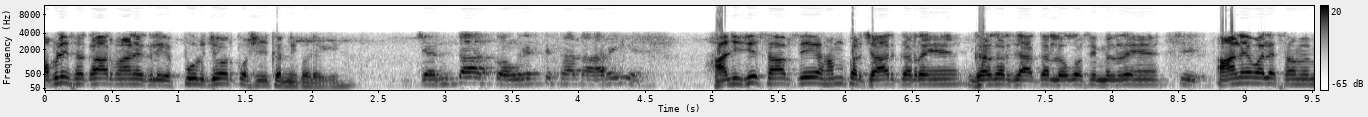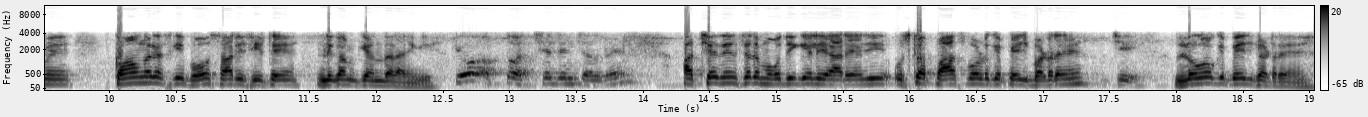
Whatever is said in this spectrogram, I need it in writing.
अपनी सरकार बनाने के लिए पुरजोर कोशिश करनी पड़ेगी। जनता कांग्रेस के साथ आ रही है? हाँ जी जिस हिसाब से हम प्रचार कर रहे हैं घर घर जाकर लोगों से मिल रहे हैं आने वाले समय में कांग्रेस की बहुत सारी सीटें निगम के अंदर आएँगी। क्यों? अब तो अच्छे दिन चल रहे हैं। अच्छे दिन सिर्फ़ मोदी के लिए आ रहे हैं जी उसका पासपोर्ट के पेज बढ़ रहे हैं। जी। लोगों के पेज घट रहे हैं।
